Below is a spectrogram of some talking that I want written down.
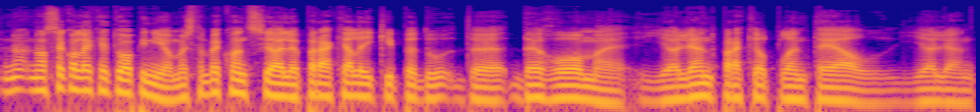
não sei qual é, é a tua opinião, mas também quando se olha para aquela equipa do, da, da Roma e olhando para aquele plantel e olhando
